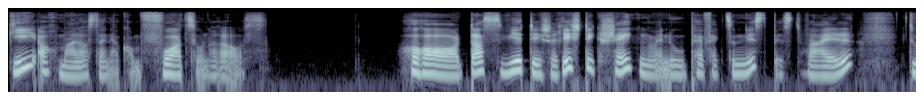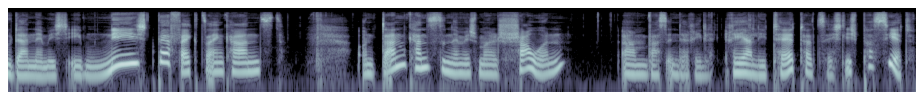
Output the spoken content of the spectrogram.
Geh auch mal aus deiner Komfortzone raus. Oh, das wird dich richtig shaken, wenn du Perfektionist bist, weil du dann nämlich eben nicht perfekt sein kannst. Und dann kannst du nämlich mal schauen, ähm, was in der Re Realität tatsächlich passiert.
